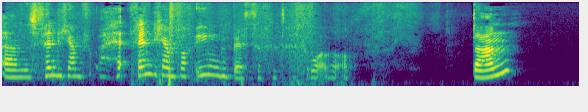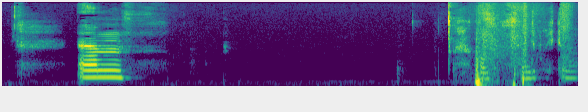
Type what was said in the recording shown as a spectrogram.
Ähm, das fände ich, einfach, fänd ich einfach irgendwie besser für Tresore. Dann, ähm, komm, das Handy bricht immer.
